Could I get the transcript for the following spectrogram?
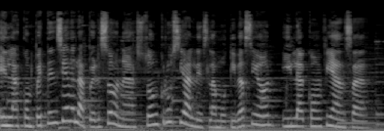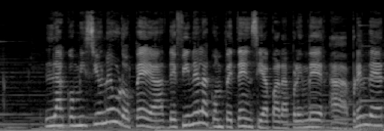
En la competencia de la persona son cruciales la motivación y la confianza. La Comisión Europea define la competencia para aprender a aprender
